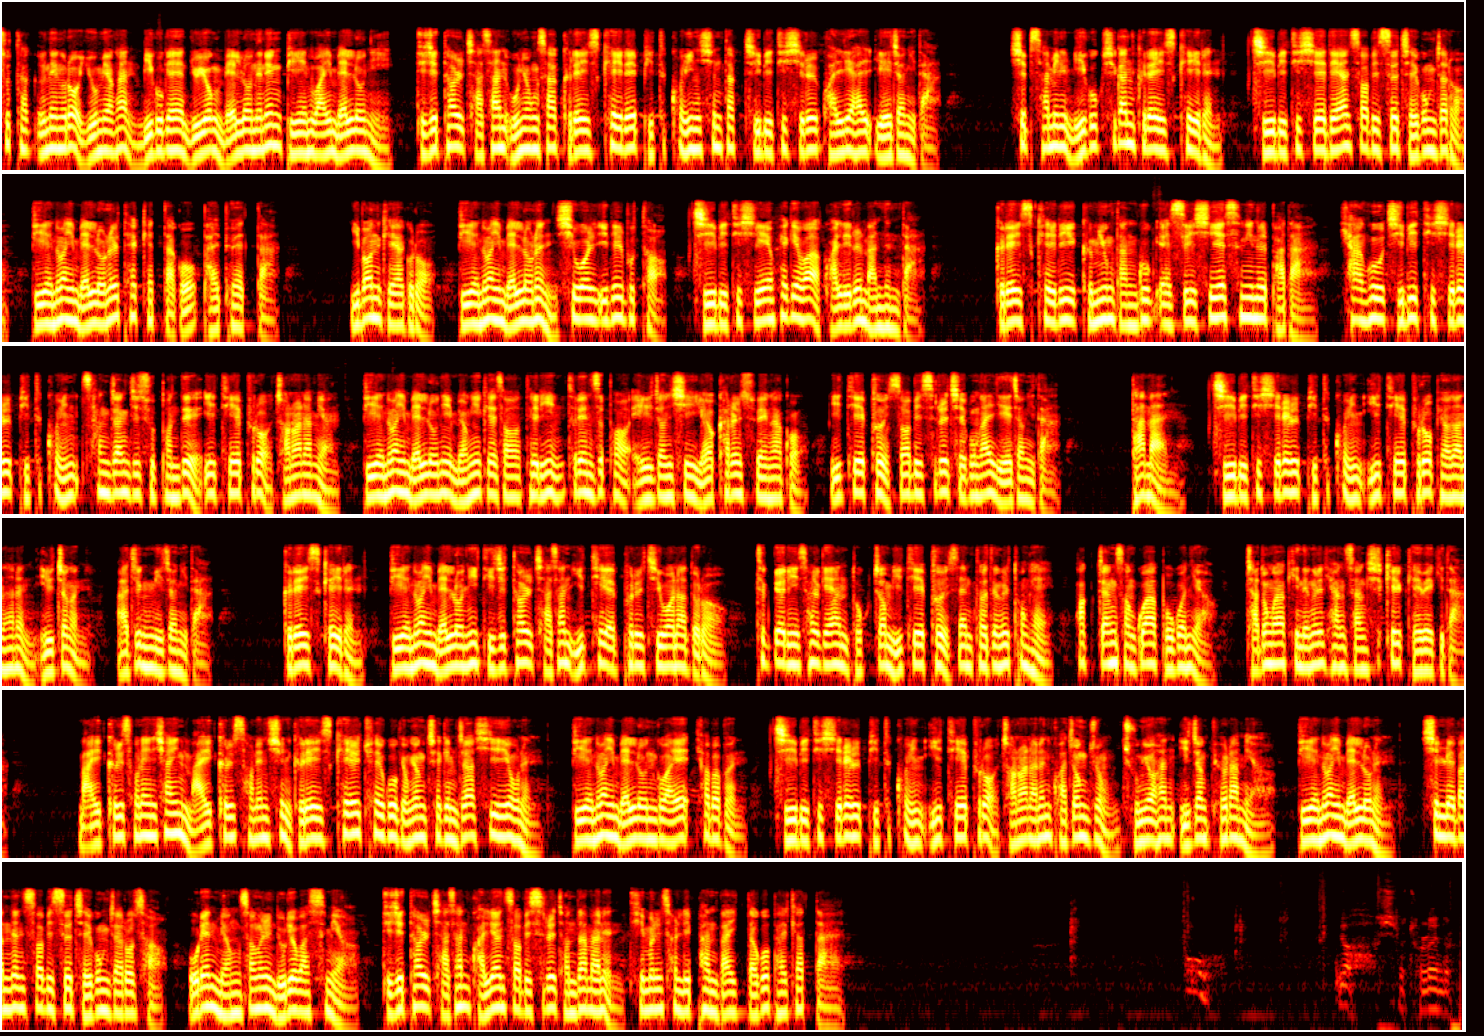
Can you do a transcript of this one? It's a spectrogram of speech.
수탁은행으로 유명한 미국의 뉴욕 멜론은행 BNY 멜론이 디지털 자산 운용사 그레이스케일의 비트코인 신탁 GBTC를 관리할 예정이다. 13일 미국 시간 그레이스케일은 GBTC에 대한 서비스 제공자로 BNY 멜론을 택했다고 발표했다. 이번 계약으로 BNY 멜론은 10월 1일부터 GBTC의 회계와 관리를 맡는다. 그레이스케일이 금융당국 SEC의 승인을 받아 향후 GBTC를 비트코인 상장지수 펀드 ETF로 전환하면 BNY 멜론이 명의개서 대리인 트랜스퍼 에이전시 역할을 수행하고 ETF 서비스를 제공할 예정이다. 다만 GBTC를 비트코인 ETF로 변환하는 일정은 아직 미정이다. 그레이스케일은 BNY 멜론이 디지털 자산 ETF를 지원하도록 특별히 설계한 독점 ETF 센터 등을 통해 확장성과 복원력, 자동화 기능을 향상시킬 계획이다. 마이클 손앤샤인 마이클 선앤신 그레이스케일 최고 경영 책임자 CEO는 BNY 멜론과의 협업은 GBTC를 비트코인 ETF로 전환하는 과정 중 중요한 이정표라며 BNY 멜론은 신뢰받는 서비스 제공자로서 오랜 명성을 누려왔으며 디지털 자산 관련 서비스를 전담하는 팀을 설립한 바 있다고 밝혔다. 야, 씨발 졸라 힘들어.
